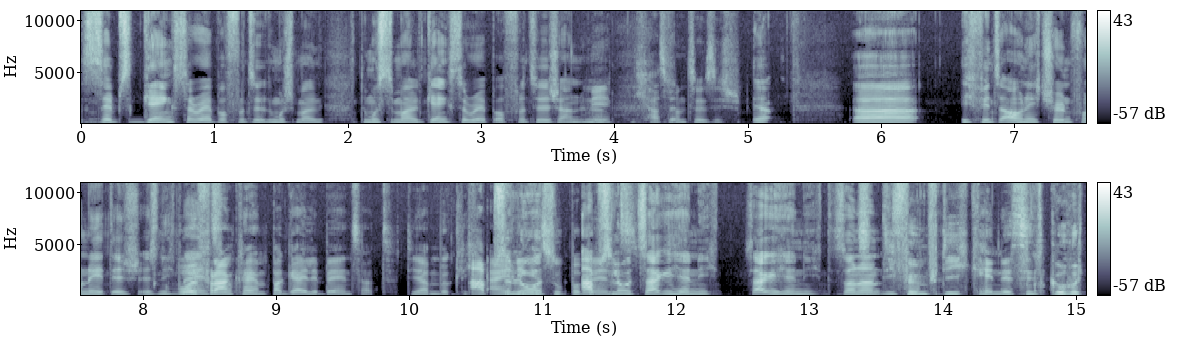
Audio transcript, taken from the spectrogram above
Selbst Gangster-Rap auf Französisch, du musst, mal, du musst dir mal Gangster-Rap auf Französisch anhören. Nee, ich hasse Französisch. Ja. Ich finde es auch nicht schön phonetisch, ist nicht Obwohl meins. Frankreich ein paar geile Bands hat. Die haben wirklich einige Absolut, super Bands. absolut, sage ich ja nicht. Sage ich ja nicht. Sondern, Die fünf, die ich kenne, sind gut.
